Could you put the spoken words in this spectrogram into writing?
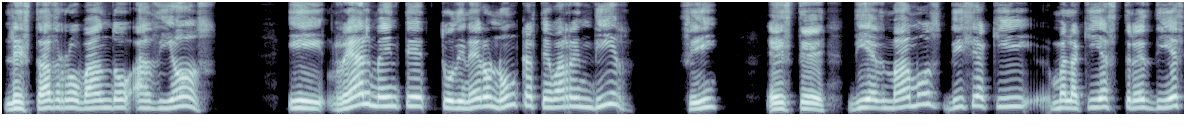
Le estás robando a Dios y realmente tu dinero nunca te va a rendir, ¿sí? Este, diezmamos, dice aquí Malaquías 3:10,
